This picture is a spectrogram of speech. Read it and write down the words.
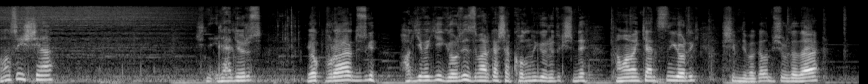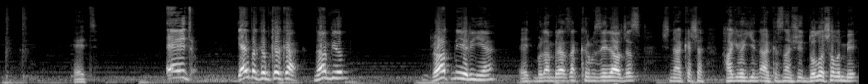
Nasıl iş ya? Şimdi ilerliyoruz. Yok buralar düzgün. Hagi Vagi'yi gördünüz mü arkadaşlar? Kolunu gördük şimdi. Tamamen kendisini gördük. Şimdi bakalım şurada da. Evet. Evet. Gel bakalım kanka. Ne yapıyorsun? Rahat mı yerin ya? Evet buradan birazdan kırmızı eli alacağız. Şimdi arkadaşlar Hagi Vagi'nin arkasından şöyle dolaşalım bir.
